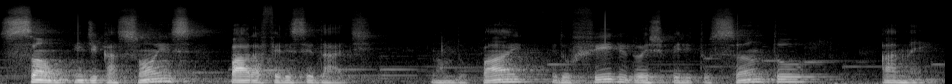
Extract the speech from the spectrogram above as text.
são indicações para a felicidade. Em nome do Pai, e do Filho e do Espírito Santo. Amém.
